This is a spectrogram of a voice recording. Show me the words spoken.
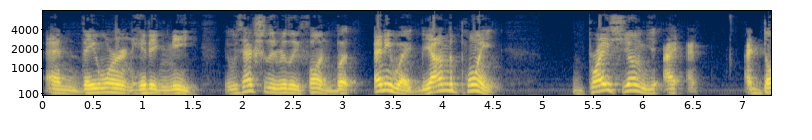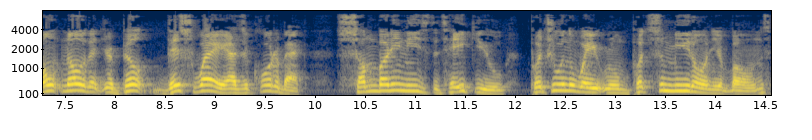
and they weren't hitting me. It was actually really fun. But anyway, beyond the point, Bryce Young, I I, I don't know that you're built this way as a quarterback. Somebody needs to take you put you in the weight room, put some meat on your bones.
